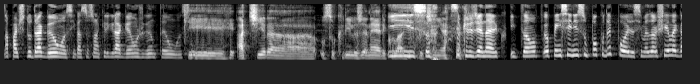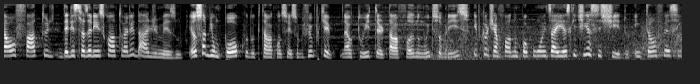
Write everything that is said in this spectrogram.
na parte do dragão, assim, que ela se transforma naquele dragão gigantão, assim. Que atira o sucrilho genérico isso, lá de frutinha. sucrilho genérico. Então, eu pensei nisso um pouco depois, assim, mas eu achei legal o fato deles trazerem isso com naturalidade mesmo. Eu sabia um pouco do que estava acontecendo sobre o filme, porque né, o Twitter tava falando muito sobre isso, e porque eu tinha falado um pouco com o Isaías que tinha assistido. Então, foi assim,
